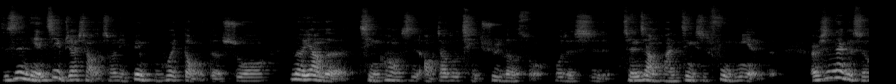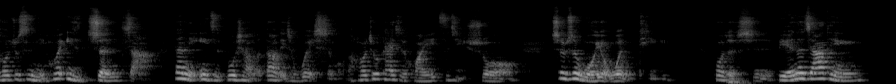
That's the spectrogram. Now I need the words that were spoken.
只是年纪比较小的时候，你并不会懂得说那样的情况是哦，叫做情绪勒索，或者是成长环境是负面的。而是那个时候就是你会一直挣扎，但你一直不晓得到底是为什么，然后就开始怀疑自己说是不是我有问题，或者是别人的家庭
